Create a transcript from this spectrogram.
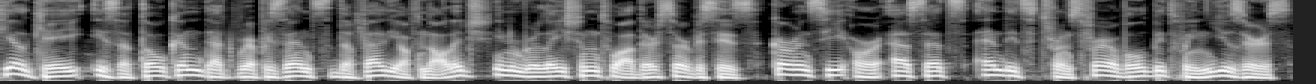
TLK is a token that represents the value of knowledge in relation to other services, currency or assets and it's transferable between users.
